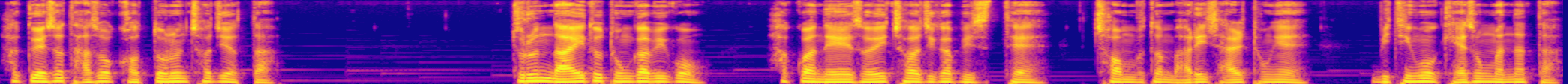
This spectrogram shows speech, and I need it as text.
학교에서 다소 겉도는 처지였다. 둘은 나이도 동갑이고 학과 내에서의 처지가 비슷해 처음부터 말이 잘 통해 미팅 후 계속 만났다.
